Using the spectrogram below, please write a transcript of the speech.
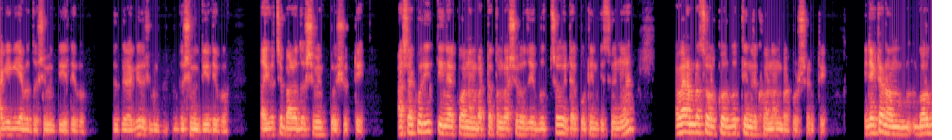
আগে গিয়ে আবার দশমিক দিয়ে দেবো। দুইবার আগে দশমিক দিয়ে দেবো। তাই হচ্ছে বারো দশমিক পঁয়ষট্টি। আশা করি তিনের ক নাম্বারটা তোমরা সহজেই বুঝছ, এটা কঠিন কিছুই নয়। এবার আমরা সলভ করব তিনের খ নাম্বার কোশ্চেনটি এটা একটা বর্গ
